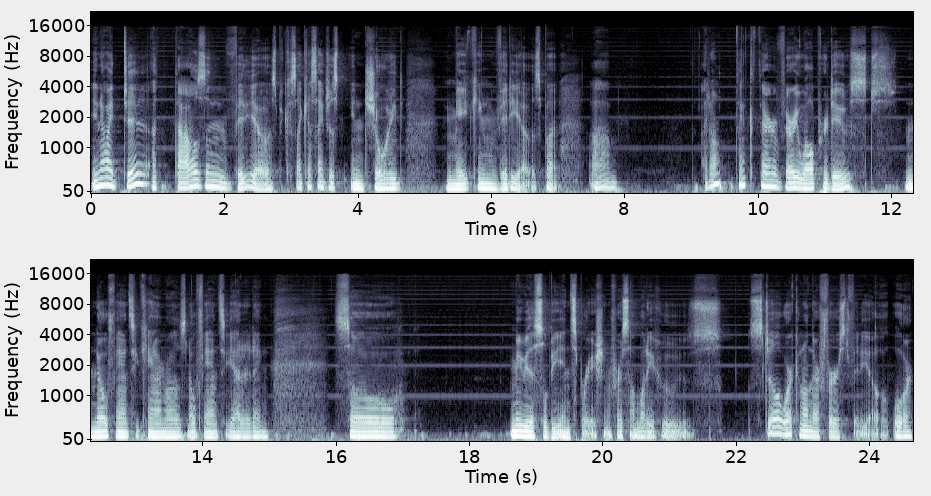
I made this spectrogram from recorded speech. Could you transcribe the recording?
you know, I did a thousand videos because I guess I just enjoyed making videos, but um, I don't think they're very well produced. No fancy cameras, no fancy editing. So maybe this will be inspiration for somebody who's still working on their first video or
